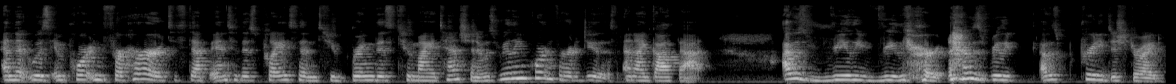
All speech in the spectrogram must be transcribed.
And it was important for her to step into this place and to bring this to my attention. It was really important for her to do this, and I got that. I was really, really hurt. I was really, I was pretty destroyed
